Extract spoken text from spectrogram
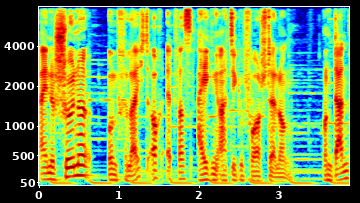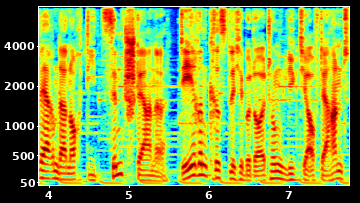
Eine schöne und vielleicht auch etwas eigenartige Vorstellung. Und dann wären da noch die Zimtsterne. Deren christliche Bedeutung liegt ja auf der Hand.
